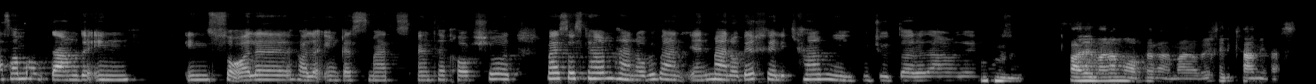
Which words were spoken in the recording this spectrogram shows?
اصلا ما در مورد این این سوال حالا این قسمت انتخاب شد من احساس که هم منابع بن... یعنی منابع خیلی کمی وجود داره در مورد این موضوع. آره منم موافقم. منابع خیلی کمی هست.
